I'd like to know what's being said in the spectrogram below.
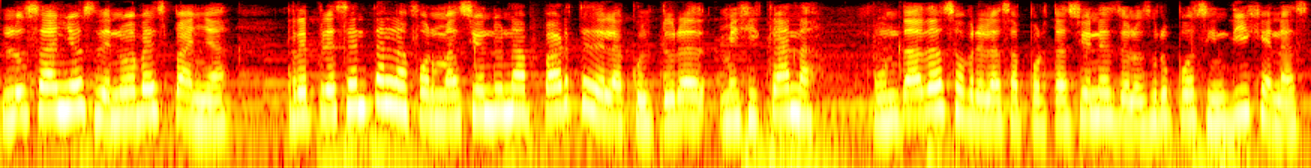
Los años de Nueva España representan la formación de una parte de la cultura mexicana, fundada sobre las aportaciones de los grupos indígenas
